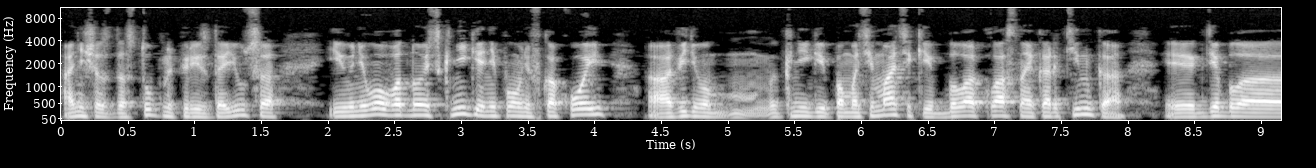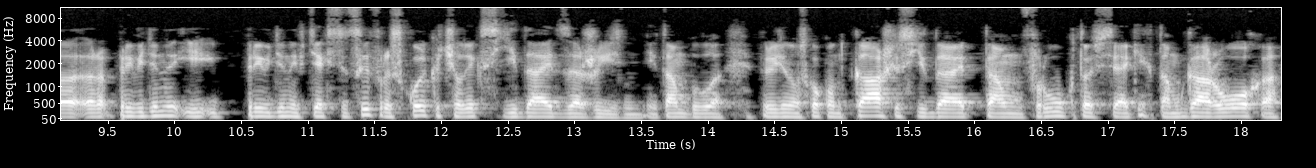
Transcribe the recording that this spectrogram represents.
они сейчас доступны, переиздаются. И у него в одной из книг, я не помню в какой, а, видимо, книги по математике, была классная картинка, э, где было приведены, и приведены в тексте цифры, сколько человек съедает за жизнь. И там было приведено, сколько он каши съедает, там фруктов всяких, там гороха.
